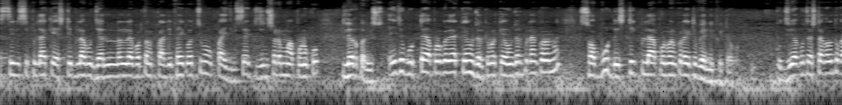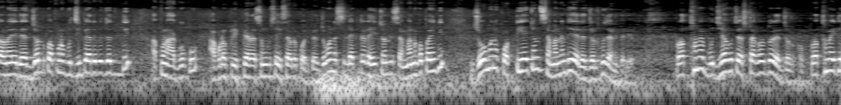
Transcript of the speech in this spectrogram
ଏସ୍ ସି ବି ସି ପିଲା କି ଏସ୍ ଟି ପିଲା ମୁଁ ଜେନେରାଲ୍ରେ ବର୍ତ୍ତମାନ କ୍ୱାଲିଫାଏ କରିଛି ମୁଁ ପାଇଯିବି ସେ ଜିନିଷଟା ମୁଁ ଆପଣଙ୍କୁ କ୍ଲିଅର୍ କରିବି ଏଇ ଯେଉଁ ଗୋଟେ ଆପଣଙ୍କର କେଉଁଝର କେବଳ କେଉଁଝର ପିଲାଙ୍କର ନୁହେଁ ସବୁ ଡିଷ୍ଟ୍ରିକ୍ଟ ପିଲା ଆପଣମାନଙ୍କର ଏଇଠି ବେନିଫିଟ୍ ହେବ বুঝবাকে চেষ্টা করতু কারণ এই রেজল্টকে আপনার বুঝিপারে যদি আপনার আগুক আপনার প্রিপারেসন সেই হিসাবে করে যে সিলেক্টেড হয়েছেন সেই যে কটি যাই সে রেজল্টকে জাঁপারে প্রথমে বুঝবাকে চেষ্টা করতো রেজল্টকে প্রথমে এটি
